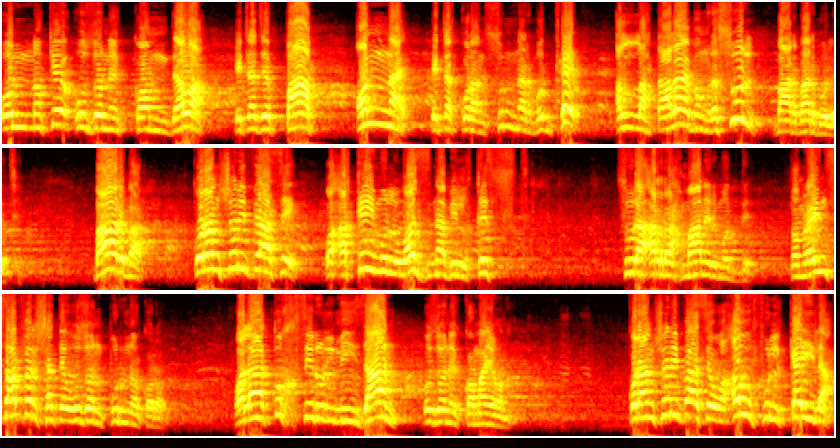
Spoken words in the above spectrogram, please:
অন্যকে ওজনে কম দেওয়া। এটা যে পাপ, অন্যায়, এটা কোরআন সুন্নার মধ্যে আল্লাহ তাআলা এবং রসুল বারবার বলেছে বারবার। কোরআন শরীফে আছে ও আকিমুল ওয়াজনা বিল কিসত। সূরা আর রহমানের মধ্যে। তোমরা ইনসাফের সাথে ওজন পূর্ণ করো। ওয়ালা তুখসিরুল মিজান। ওজনে কমায়ও না। কোরআন শরীফে আছে ও আউফুল কাইলা।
